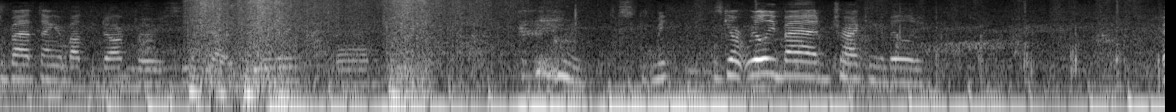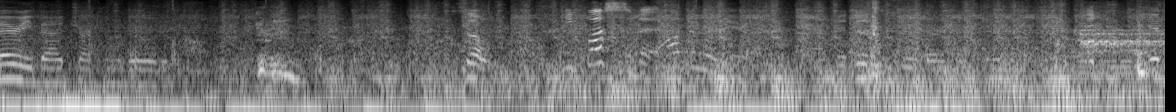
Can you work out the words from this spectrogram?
the bad thing about the doctor is he's got really bad. excuse me. He's got really bad tracking ability. Very bad tracking ability. so He busted it. How did we do? it doesn't do very much. It, it,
